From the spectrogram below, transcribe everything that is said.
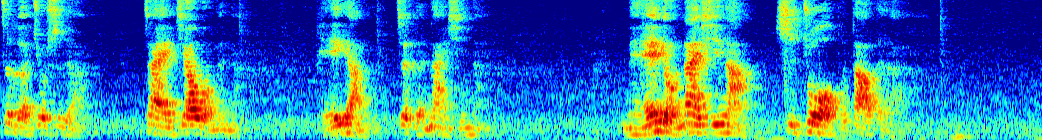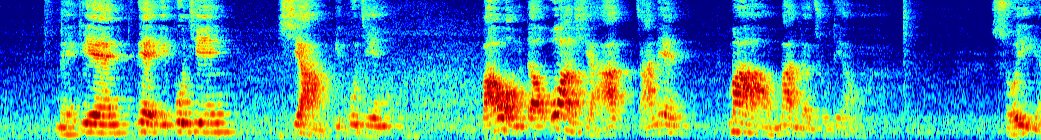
这个就是啊，在教我们啊，培养这个耐心啊。没有耐心啊，是做不到的啦。每天念一部经，想一部经。把我们的妄想杂念慢慢的除掉啊！所以呀，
